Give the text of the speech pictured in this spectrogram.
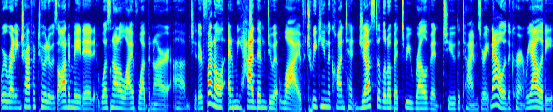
We're running traffic to it. It was automated. It was not a live webinar um, to their funnel. And we had them do it live, tweaking the content just a little bit to be relevant to the times right now in the current reality.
